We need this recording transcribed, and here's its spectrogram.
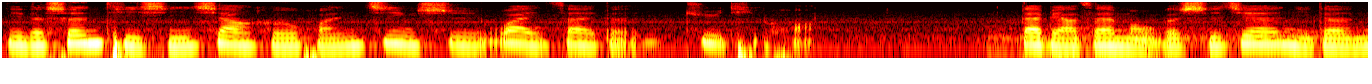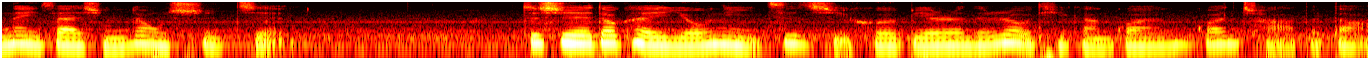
你的身体形象和环境是外在的具体化，代表在某个时间你的内在行动事件。这些都可以由你自己和别人的肉体感官观察得到。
